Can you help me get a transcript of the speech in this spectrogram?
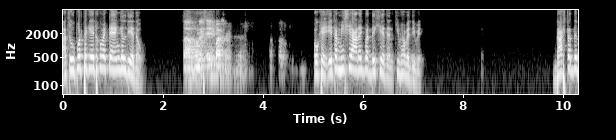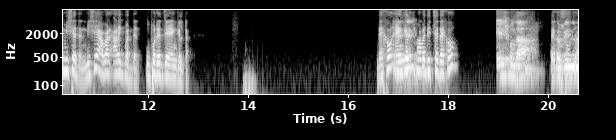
আচ্ছা উপর থেকে এরকম একটা অ্যাঙ্গেল দিয়ে দাও। তারপরে এই পাশে ওকে এটা মিশিয়ে আরেকবার দেখিয়ে দেন কীভাবে দিবে। ডাস্টার দিয়ে মিশিয়ে দেন মিশিয়ে আবার আরেকবার দেন উপরের যে অ্যাঙ্গেলটা দেখো অ্যাঙ্গেল কীভাবে দিচ্ছে দেখো। এই সোজা দেখো সোজা।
